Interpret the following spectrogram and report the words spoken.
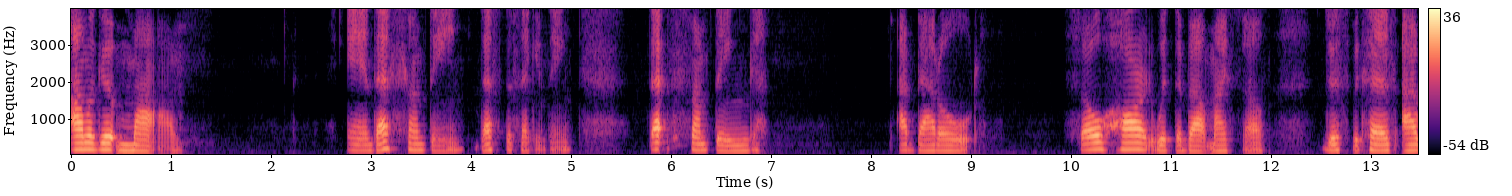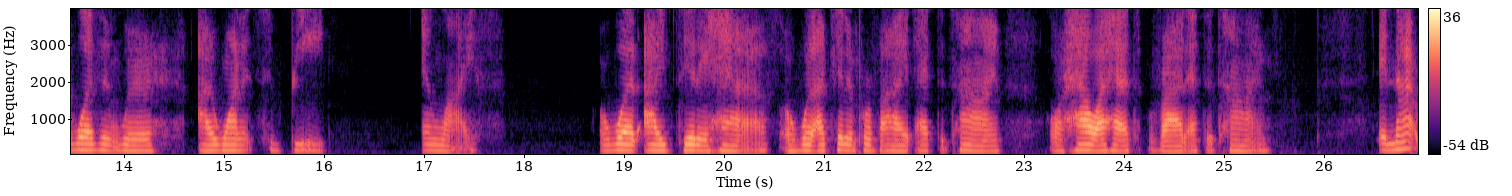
I'm a good mom. And that's something, that's the second thing. That's something I battled so hard with about myself just because I wasn't where I wanted to be in life or what I didn't have or what I couldn't provide at the time or how I had to provide at the time. And not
